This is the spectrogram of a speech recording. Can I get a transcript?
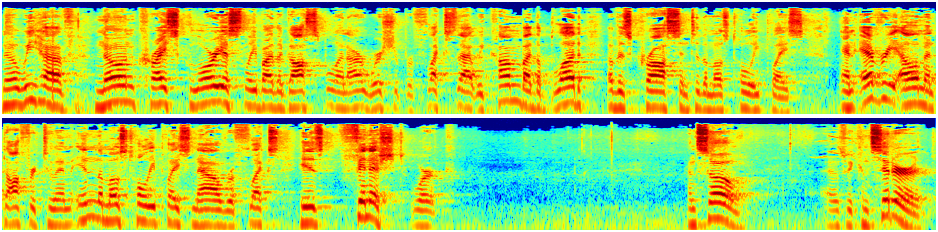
No, we have known Christ gloriously by the gospel, and our worship reflects that. We come by the blood of his cross into the most holy place. And every element offered to him in the most holy place now reflects his finished work. And so, as we consider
